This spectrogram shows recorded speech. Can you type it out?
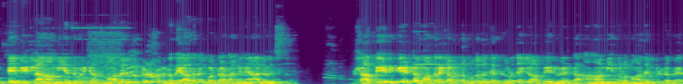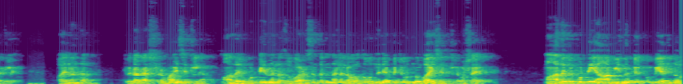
കുട്ടിയെ വീട്ടിൽ ആമി എന്ന് വിളിക്കും. അത് മാധവിക്കുട്ടിയോടുള്ള ഹൃദയാദരം കൊണ്ടാണ് അങ്ങനെ ആലോചിച്ചത്. പക്ഷെ ആ പേര് കേട്ട മാത്രമേ അവിടുത്തെ മുതിർന്ന ചിലപ്പോൾ പറഞ്ഞാൽ ആ പേര് വേണ്ട. ആമി എന്നുള്ള മാധവിക്കുട്ടിയുടെ പേരല്ലേ? അപ്പൊ അതിനെന്താ? ഇവരൊരു അക്ഷരം വായിച്ചിട്ടില്ല. മാധവിക്കുട്ടി എന്നല്ല സുഭാഷിതൻ എന്നല്ല ലോകത്ത് ഒന്നിനെ പറ്റി ഒന്നും വായിച്ചിട്ടില്ല. പക്ഷെ മാധവിക്കുട്ടി ആമി എന്ന് കേൾക്കുമ്പോൾ എന്തോ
